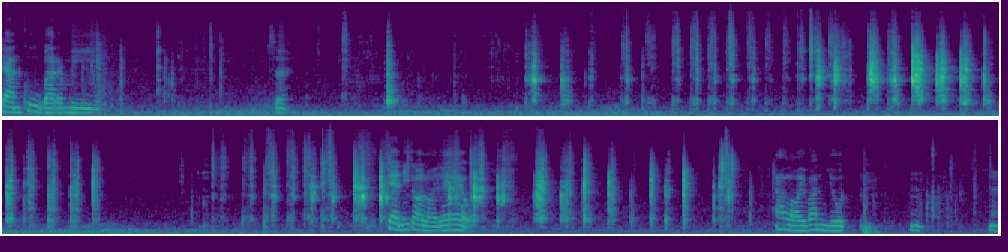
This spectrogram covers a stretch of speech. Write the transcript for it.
จานคู่บารมี เสร็จแค่นี้ก็อร่อยแล้ว อร่อยวันหยุดนะ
